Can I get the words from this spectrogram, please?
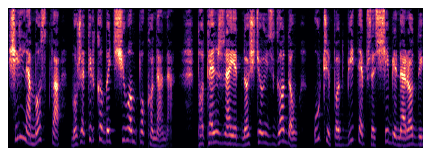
Silna Moskwa może tylko być siłą pokonana. Potężna jednością i zgodą uczy podbite przez siebie narody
